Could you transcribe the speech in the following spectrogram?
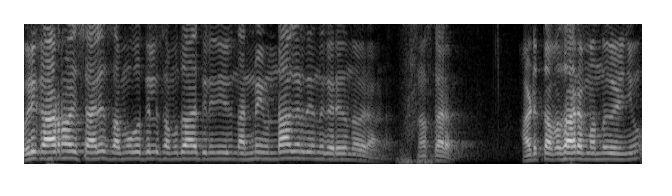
ഒരു കാരണവശാലും സമൂഹത്തിൽ സമുദായത്തിൽ ഇനി ഒരു നന്മ ഉണ്ടാകരുത് എന്ന് കരുതുന്നവരാണ്. നമസ്കാരം. അടുത്ത അവതാരം വന്നു കഴിഞ്ഞു.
